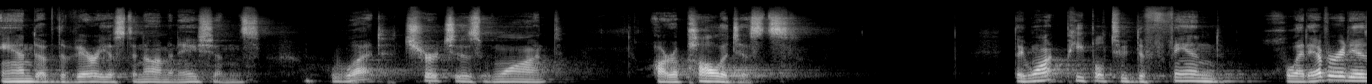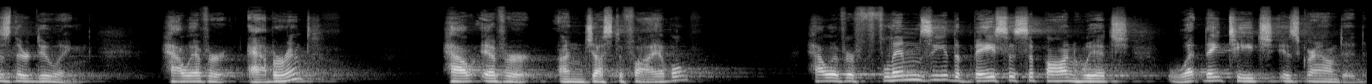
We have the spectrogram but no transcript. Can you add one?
and of the various denominations, what churches want are apologists. They want people to defend whatever it is they're doing, however aberrant, however unjustifiable, however flimsy the basis upon which what they teach is grounded.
